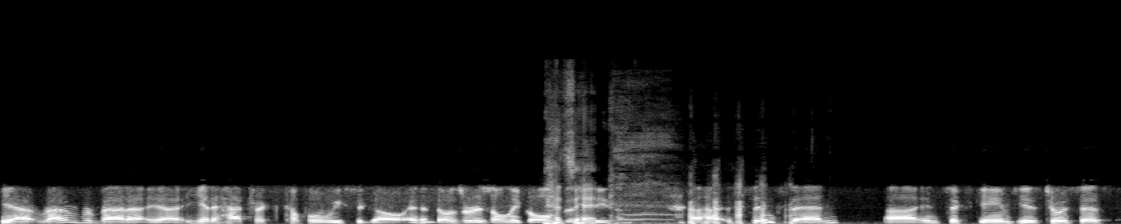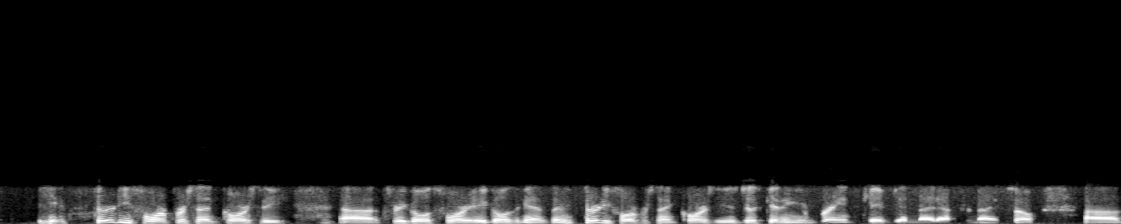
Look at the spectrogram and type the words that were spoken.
Yeah, Radim Vrbata, yeah, he had a hat trick a couple of weeks ago, and those were his only goals That's this it. season. Uh, since then, uh, in six games, he has two assists, 34% Corsi, uh, three goals for, eight goals against. I mean, 34% Corsi is just getting your brains caved in night after night. So uh,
